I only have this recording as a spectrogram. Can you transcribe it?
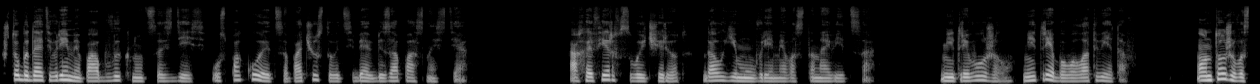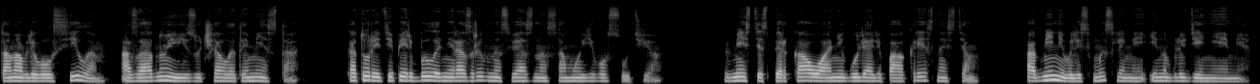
чтобы дать время пообвыкнуться здесь, успокоиться, почувствовать себя в безопасности. А Хефер в свой черед дал ему время восстановиться. Не тревожил, не требовал ответов. Он тоже восстанавливал силы, а заодно и изучал это место, которое теперь было неразрывно связано с самой его сутью. Вместе с Перкао они гуляли по окрестностям, обменивались мыслями и наблюдениями.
